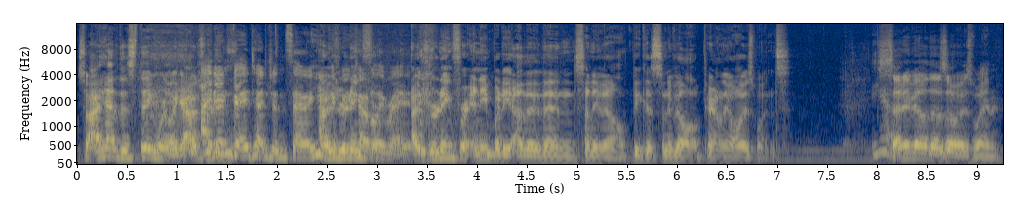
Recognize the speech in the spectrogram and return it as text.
So I have this thing where like I was Rooting, I didn't pay attention, so he I was could be rooting totally for, right. I was rooting for anybody other than Sunnyvale because Sunnyvale apparently always wins. yeah. Sunnyvale does always win.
